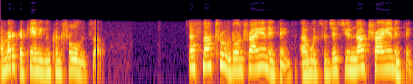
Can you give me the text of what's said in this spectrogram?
America can't even control itself. That's not true. Don't try anything. I would suggest you not try anything.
